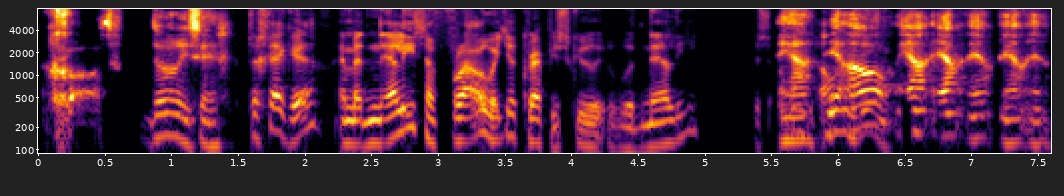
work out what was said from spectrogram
God, Dory zeg. Te gek, hè? En met Nelly, zijn vrouw, weet je, Crappy School with Nelly. Dus al, ja, al ja, oh, ja, ja, ja, ja, ja.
